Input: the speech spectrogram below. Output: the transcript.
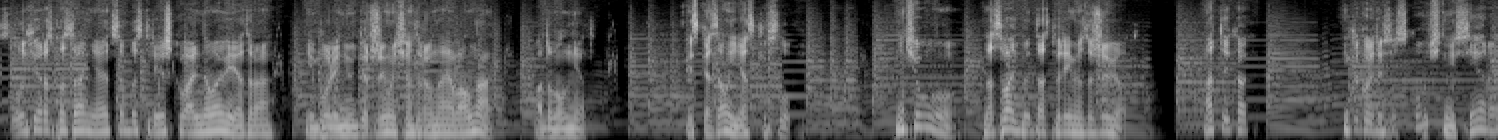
Слухи распространяются быстрее шквального ветра и более неудержимы, чем взрывная волна, подумал нет. И сказал Яски вслух. Ничего, до свадьбы даст время заживет. А ты как? И какой-то все скучный, серый,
